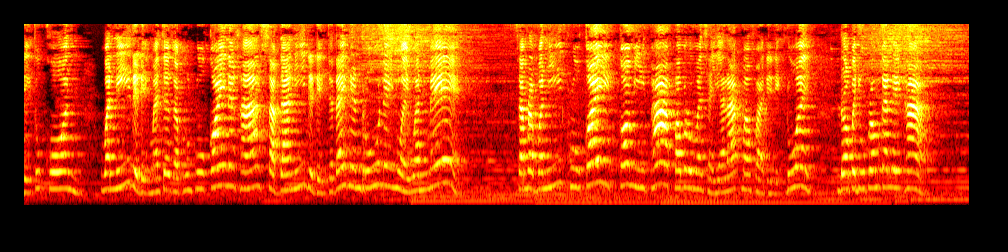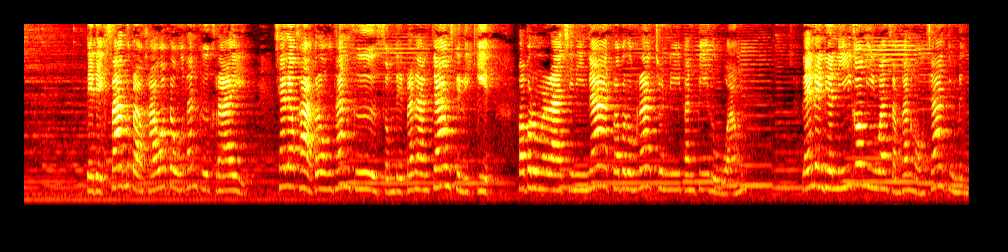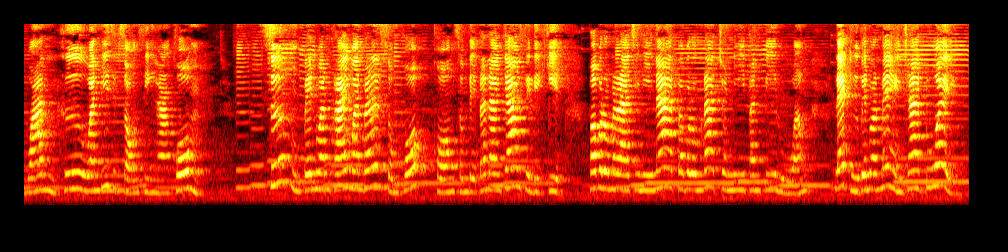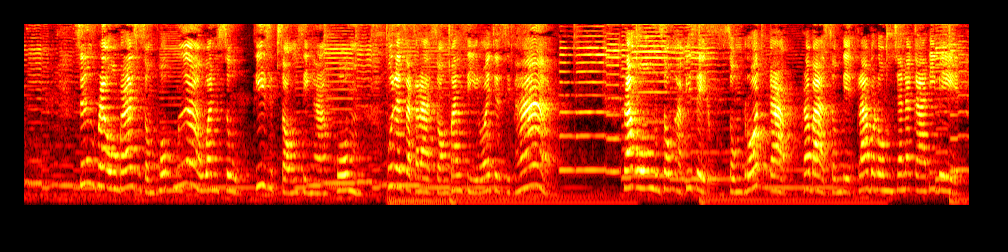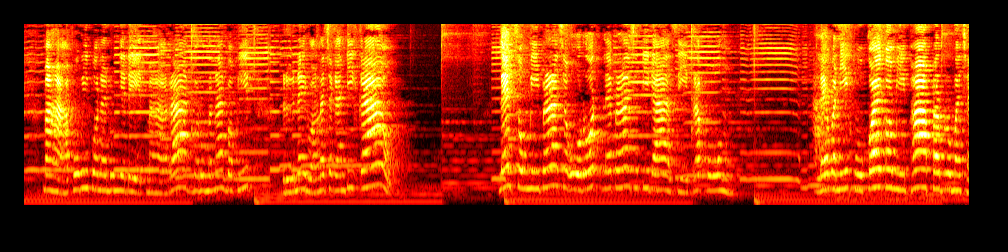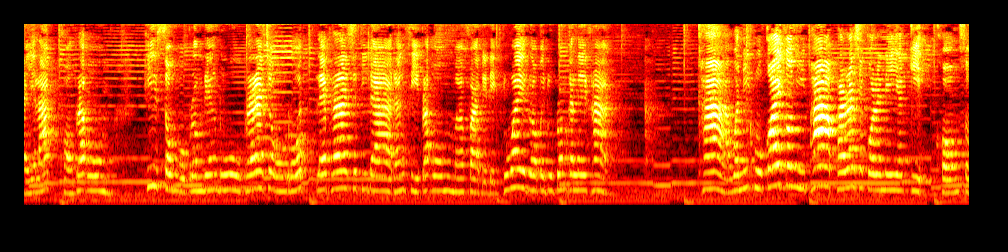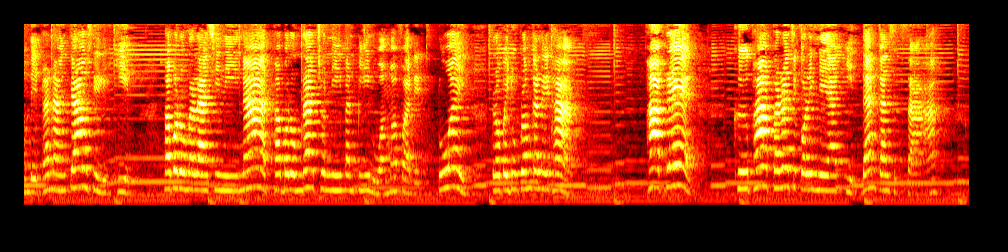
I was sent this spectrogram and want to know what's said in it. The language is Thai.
เด็กๆทุกคน วันนี้เด็กๆมาเจอกับคุณครูก้อยนะคะ สัปดาห์นี้เด็กๆจะได้เรียนรู้ในหน่วยวันแม่สำหรับวันนี้ครูก้อยก็มีภาพพระบรมฉายาลักษณ์มาฝากเด็กๆด้วย เราไปดูพร้อมกันเลยค่ะ เด็กๆทราบหรือเปล่าคะว่าพระองค์ท่านคือใคร ใช่แล้วค่ะพระองค์ท่านคือ สมเด็จพระนางเจ้าสิริกิติ์พระบรมราชินีนาถพระบรมราชชนีพันปีหลวง และในเดือนนี้ก็มีวันสำคัญของชาติอยู่หนึ่งวัน คือวันที่ 12 สิงหาคม ซึ่งเป็นวันคล้ายวันพระราชสมภพของสมเด็จพระนางเจ้าสิริกิติ์พระบรมราชินีนาถพระบรมราชชนนีพันปีหลวง และถือเป็นวันแม่แห่งชาติด้วย ซึ่งพระองค์พระราชสมภพเมื่อวันศุกร์ที่ 12 สิงหาคม พุทธศักราช 2475 พระองค์ทรงอภิเษก สมรสกับพระบาทสมเด็จพระบรมชนากาธิเบศรมหาภูมิพลอดุลยเดชมหาราชบรมนาถบพิตรหรือในหลวงรัชกาลที่ 9 และทรงมีพระราชโอรสและพระราชธิดาสี่พระองค์ และวันนี้ครูก้อยก็มีภาพพระบรมฉายาลักษณ์ของพระองค์ ที่ทรงอบรมเลี้ยงดูพระราชโอรส และพระราชธิดาทั้งสี่พระองค์มาฝากเด็กๆด้วยเราไปดูพร้อมกันเลยค่ะ ค่ะวันนี้ครูก้อยก็มีภาพพระราชกรณียกิจของสมเด็จพระนางเจ้าสิริกิติ์พระบรมราชินีนาถพระบรมราชชนีพันปีหลวงมาฝากเด็กด้วย เราไปดูพร้อมกันเลยค่ะ ภาพแรก คือภาพพระราชกรณียกิจด้านการศึกษา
